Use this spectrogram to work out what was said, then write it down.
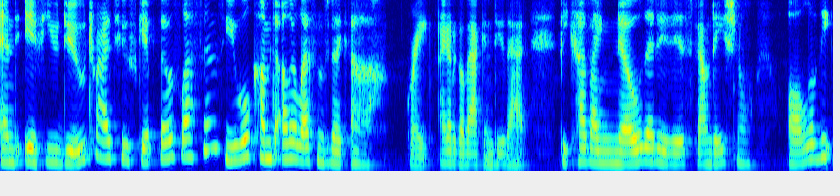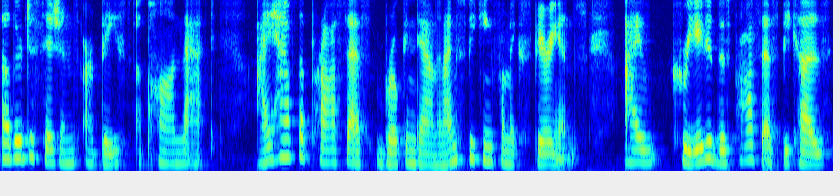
And if you do try to skip those lessons, you will come to other lessons and be like, ugh, Great, I got to go back and do that because I know that it is foundational. All of the other decisions are based upon that. I have the process broken down, and I'm speaking from experience. I created this process because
